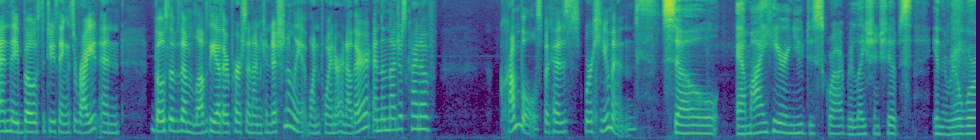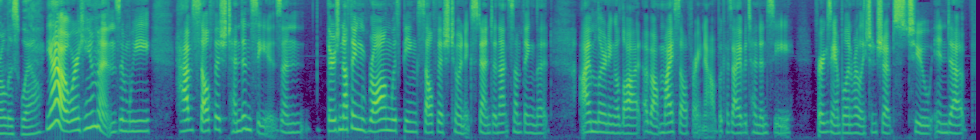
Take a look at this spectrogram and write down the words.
and they both do things right, and both of them love the other person unconditionally at one point or another and then that just kind of crumbles because we're humans So, am I hearing you describe relationships in the real world as well? yeah we're humans and we have selfish tendencies and there's nothing wrong with being selfish to an extent and that's something that i'm learning a lot about myself right now because i have a tendency for example in relationships to end up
